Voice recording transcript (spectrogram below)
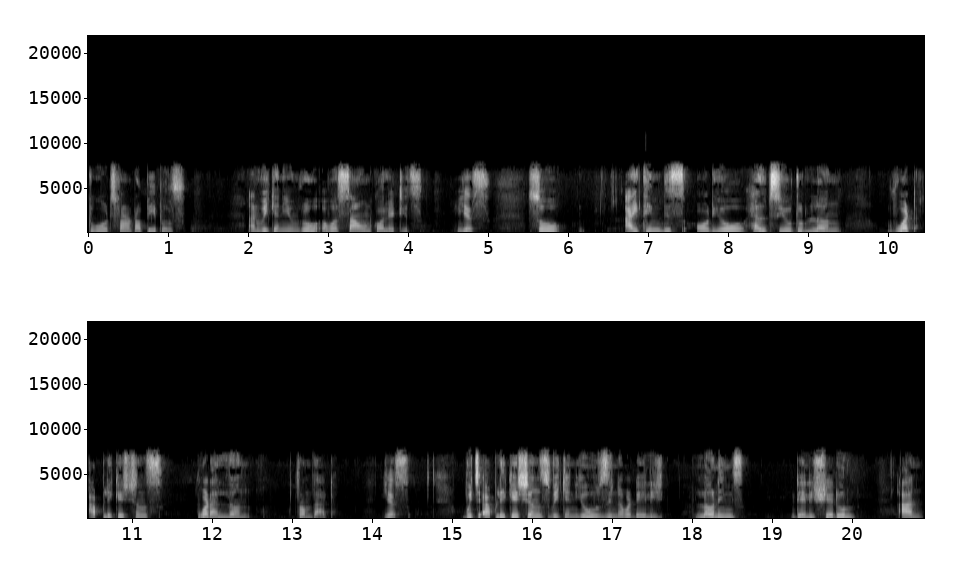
towards front of peoples. And we can improve our sound qualities yes. So i think this audio helps you to learn what applications what i learn from that yes. Which applications we can use in our daily learnings daily schedule and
